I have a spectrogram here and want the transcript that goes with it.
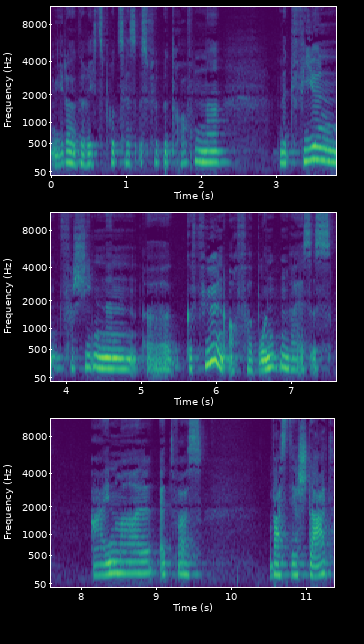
Jeder Gerichtsprozess ist für Betroffene mit vielen verschiedenen äh, Gefühlen auch verbunden, weil es ist einmal etwas, was der Staat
